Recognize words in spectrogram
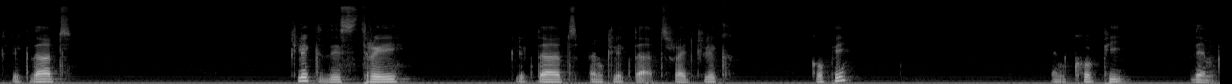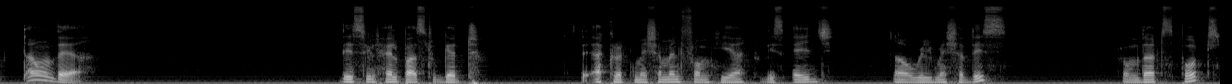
click that click this three click that and click that. Right click copy and copy them down there. This will help us to get the accurate measurement from here to this edge. Now we'll measure this from that spot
